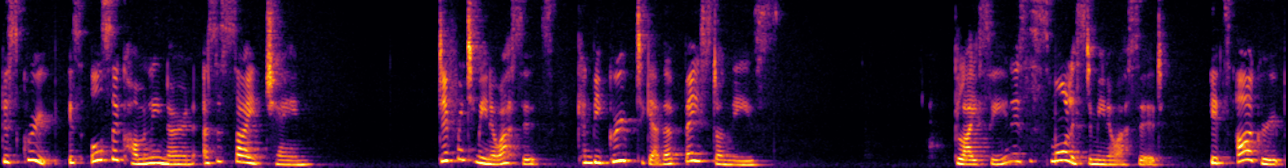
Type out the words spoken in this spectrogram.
This group is also commonly known as a side chain. Different amino acids can be grouped together based on these. Glycine is the smallest amino acid. Its R group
